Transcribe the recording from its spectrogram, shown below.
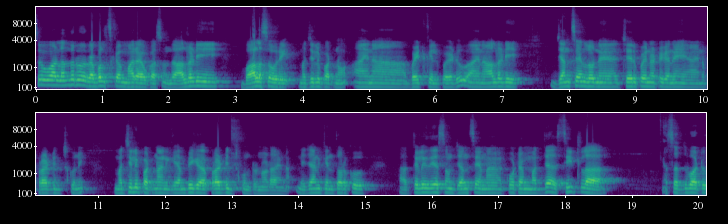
సో వాళ్ళందరూ రెబల్స్గా మారే అవకాశం ఉంది. ఆల్రెడీ బాలశౌరి మచిలీపట్నం ఆయన బయటకు వెళ్ళిపోయాడు. ఆయన ఆల్రెడీ జనసేనలోనే చేరిపోయినట్టుగానే ఆయన ప్రకటించుకుని మచిలీపట్నానికి ఎంపీగా ప్రకటించుకుంటున్నాడు ఆయన. నిజానికి ఇంతవరకు తెలుగుదేశం జనసేన కూటమి మధ్య సీట్ల సర్దుబాటు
